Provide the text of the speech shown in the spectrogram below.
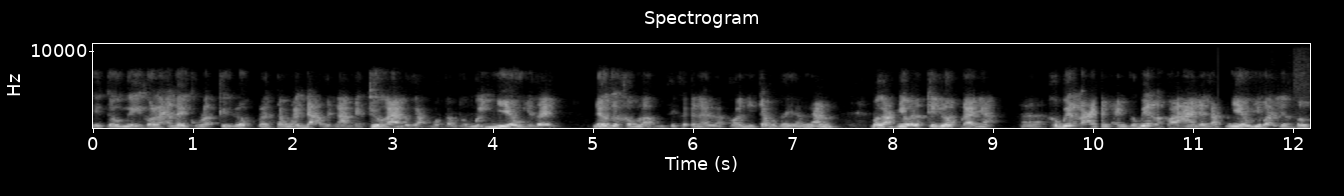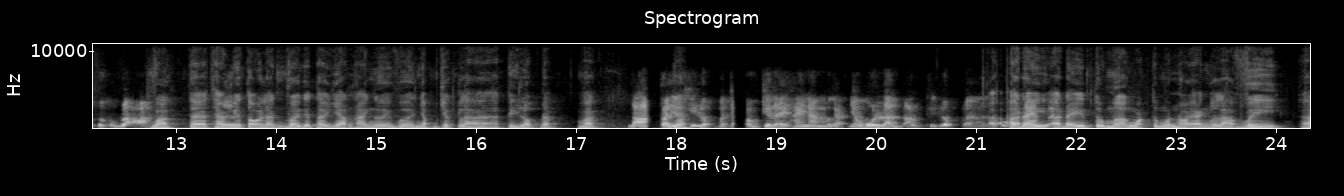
thì tôi nghĩ có lẽ đây cũng là kỷ lục đấy trong lãnh đạo Việt Nam chưa ai mà gặp một tổng thống Mỹ nhiều như thế. Nếu tôi không lầm thì cái này là coi như trong một thời gian ngắn. Mà gặp như vậy là kỷ lục đấy anh ạ. À, không biết là anh anh có biết là có ai đã gặp nhiều như vậy nhưng tôi tôi không rõ. Vâng theo, theo ừ. như tôi là với cái thời gian hai người vừa nhậm chức là kỷ lục đó. Vâng đó coi như vâng. kỷ lục mà trong vòng chưa đầy hai năm mà gặp nhau bốn lần đó là kỷ lục uh, ở đây ở đây tôi mở ngoặc tôi muốn hỏi anh là vì uh,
